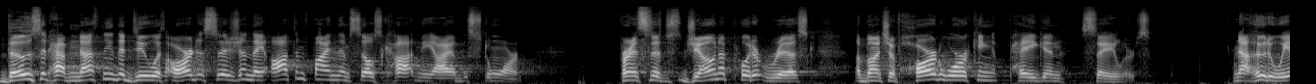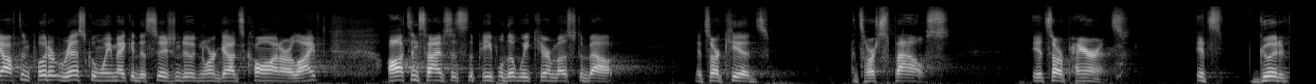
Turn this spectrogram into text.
those that have nothing to do with our decision, they often find themselves caught in the eye of the storm. For instance, Jonah put at risk a bunch of hardworking pagan sailors. Now, who do we often put at risk when we make a decision to ignore God's call on our life? Oftentimes, it's the people that we care most about. It's our kids, it's our spouse, it's our parents, it's good,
